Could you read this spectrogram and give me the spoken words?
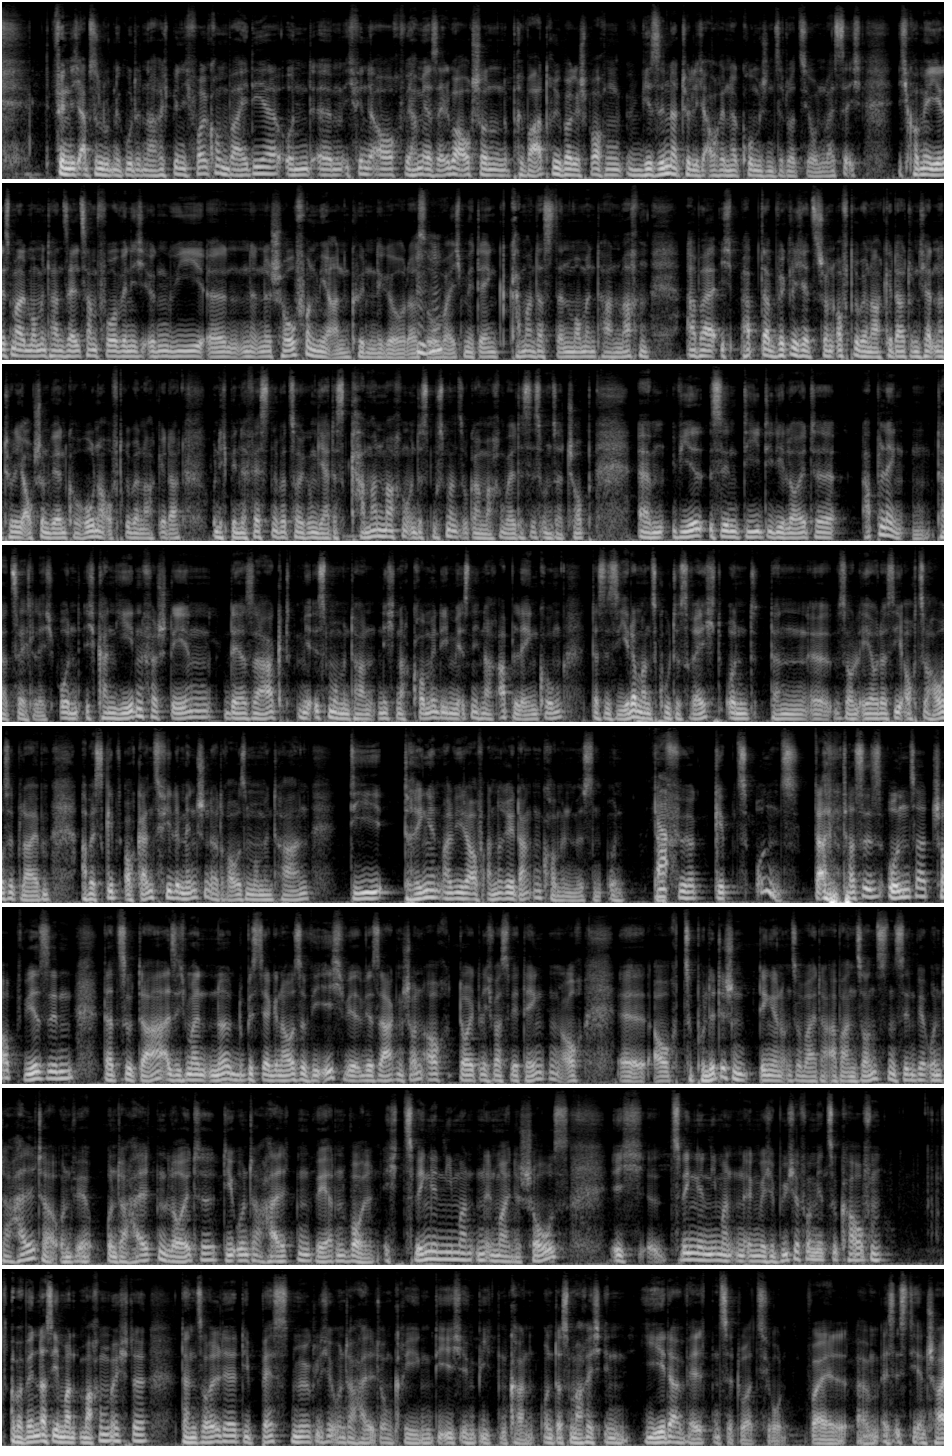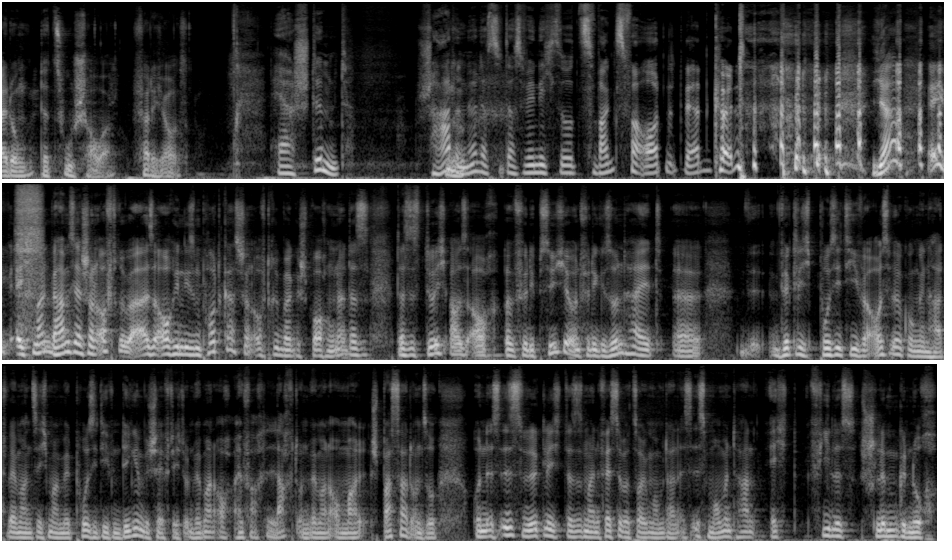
Finde ich absolut eine gute Nachricht. Bin ich vollkommen bei dir. Und ähm, ich finde auch, wir haben ja selber auch schon privat drüber gesprochen. Wir sind natürlich auch in einer komischen Situation. Weißt du, ich, ich komme mir jedes Mal momentan seltsam vor, wenn ich irgendwie äh, eine ne Show von mir ankündige oder so, mhm. weil ich mir denke, kann man das denn momentan machen? Aber ich habe da wirklich jetzt schon oft drüber nachgedacht und ich hatte natürlich auch schon während Corona oft drüber nachgedacht. Und ich bin der festen Überzeugung, ja, das kann man machen und das muss man sogar machen, weil das ist unser Job. Ähm, wir sind die, die die Leute ablenken tatsächlich. Und ich kann jeden verstehen, der sagt, mir ist momentan nicht nach Comedy, mir ist nicht nach Ablenkung. Das ist jedermanns gutes Recht und dann äh, soll er oder sie auch zu Hause bleiben. Aber es gibt auch ganz viele Menschen da draußen momentan, die dringend mal wieder auf andere Gedanken kommen müssen. Und Dafür ja. es uns. Das ist unser Job. Wir sind dazu da. Also ich meine, ne, du bist ja genauso wie ich. Wir, wir sagen schon auch deutlich, was wir denken, auch, äh, auch zu politischen Dingen und so weiter. Aber ansonsten sind wir Unterhalter und wir unterhalten Leute, die unterhalten werden wollen. Ich zwinge niemanden in meine Shows. Ich äh, zwinge niemanden, irgendwelche Bücher von mir zu kaufen. Aber wenn das jemand machen möchte, dann soll der die bestmögliche Unterhaltung kriegen, die ich ihm bieten kann. Und das mache ich in jeder Weltensituation, weil ähm, es ist die Entscheidung der Zuschauer. Fertig aus. Ja, stimmt. Schade, ja. ne, dass, dass wir nicht so zwangsverordnet werden können. ja, ey, ich meine, wir haben es ja schon oft drüber, also auch in diesem Podcast schon oft drüber gesprochen, ne, dass, dass es durchaus auch äh, für die Psyche und für die Gesundheit äh, wirklich positive Auswirkungen hat, wenn man sich mal mit positiven Dingen beschäftigt und wenn man auch einfach lacht und wenn man auch mal Spaß hat und so. Und es ist wirklich, das ist meine feste Überzeugung momentan, es ist momentan echt vieles schlimm genug.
